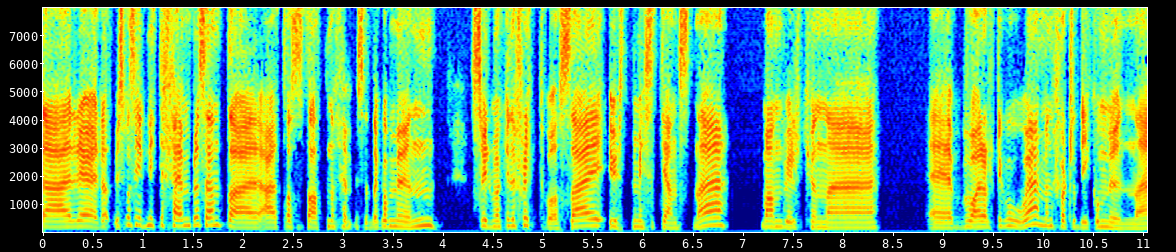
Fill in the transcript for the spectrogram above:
er, eh, hvis man sier 95 da, er av staten og 5 av kommunen, så vil man kunne flytte på seg uten å miste tjenestene. Man vil kunne eh, bevare alt det gode, men fortsatt gi kommunene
